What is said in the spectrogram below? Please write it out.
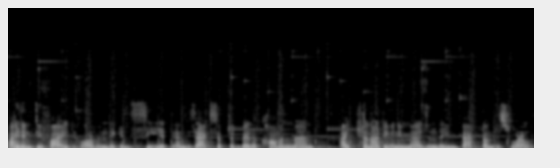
identified or when they can see it and is accepted by the common man, I cannot even imagine the impact on this world.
